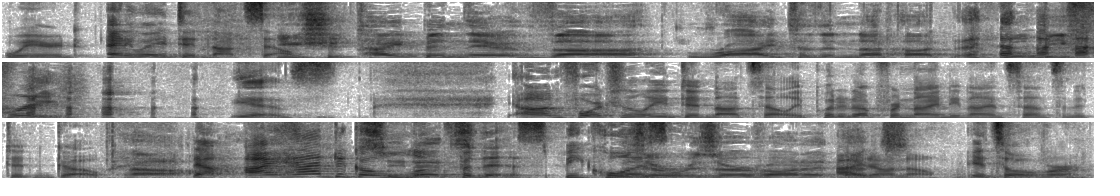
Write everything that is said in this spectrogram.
Weird. Anyway, it did not sell. You should type in there the ride to the Nut Hut will be free. Yes. Unfortunately, it did not sell. He put it up for 99 cents and it didn't go. Oh. Now, I had to go See, look for this because. Was there a reserve on it? I don't know. It's over.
